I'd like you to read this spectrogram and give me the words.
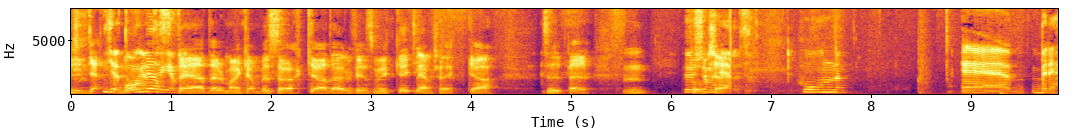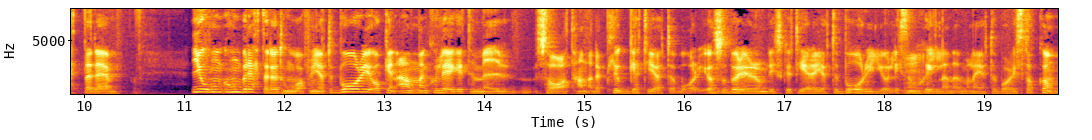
Jättemånga städer man kan besöka där det finns mycket klämkäcka typer. Hur som helst. Hon eh, berättade Jo, hon, hon berättade att hon var från Göteborg och en annan kollega till mig sa att han hade pluggat i Göteborg. Och så började de diskutera Göteborg och liksom skillnaden mellan Göteborg och Stockholm.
